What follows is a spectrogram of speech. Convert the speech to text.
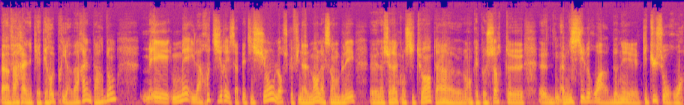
à Varennes, qui a été repris à Varennes, pardon. Mais, il a retiré sa pétition lorsque finalement l'Assemblée euh, nationale constituante a, euh, en quelque sorte, euh, amnistié le roi, donné quitus au roi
